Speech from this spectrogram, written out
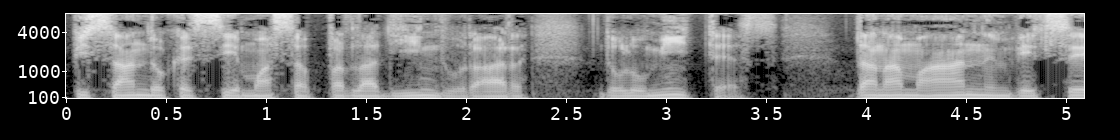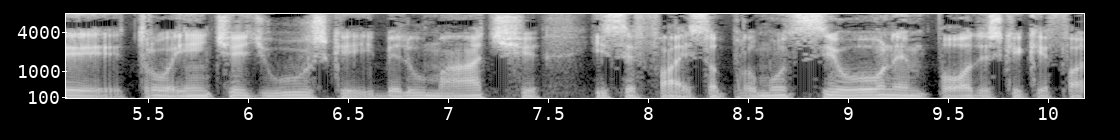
pensando che sia massa parlare di indurar Dolomites da una man invece troence gius che i belumaci i se fa questa promozione un po' che fa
